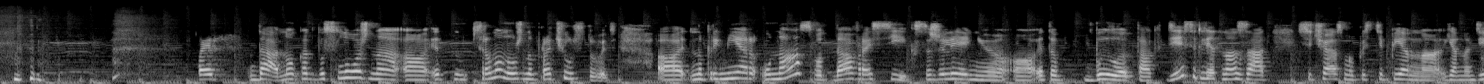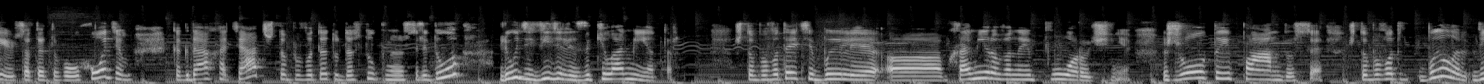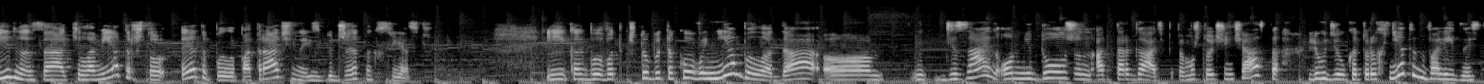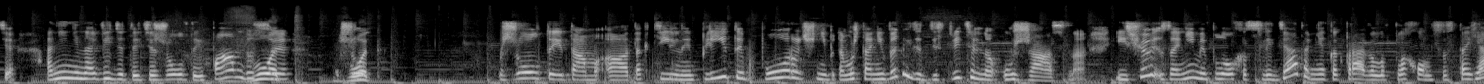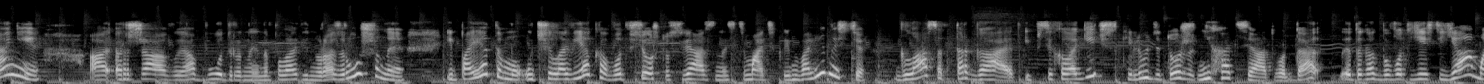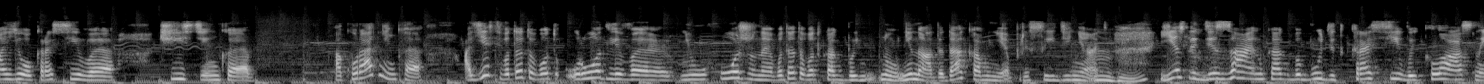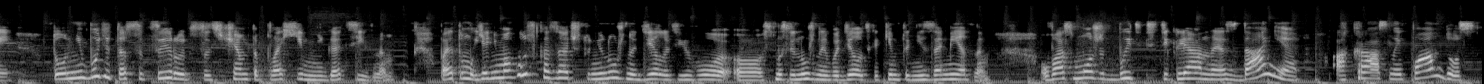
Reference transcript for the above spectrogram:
Да, но как бы сложно, а, это все равно нужно прочувствовать. А, например, у нас вот, да, в России, к сожалению, а, это было так 10 лет назад. Сейчас мы постепенно, я надеюсь, от этого уходим, когда хотят, чтобы вот эту доступную среду люди видели за километр чтобы вот эти были э, хромированные поручни, желтые пандусы, чтобы вот было видно за километр, что это было потрачено из бюджетных средств. И как бы вот, чтобы такого не было, да, э, дизайн, он не должен отторгать, потому что очень часто люди, у которых нет инвалидности, они ненавидят эти желтые пандусы. Вот, жел... вот желтые там а, тактильные плиты, поручни, потому что они выглядят действительно ужасно. И еще за ними плохо следят, они, как правило, в плохом состоянии, а, ржавые, ободранные, наполовину разрушенные, и поэтому у человека вот все, что связано с тематикой инвалидности, глаз отторгает, и психологически люди тоже не хотят, вот, да, это как бы вот есть я, мое красивое, чистенькое, аккуратненькое, а есть вот это вот уродливое, неухоженное, вот это вот как бы, ну, не надо, да, ко мне присоединять. Угу. Если дизайн как бы будет красивый, классный, то он не будет ассоциироваться с чем-то плохим, негативным. Поэтому я не могу сказать, что не нужно делать его, э, в смысле, нужно его делать каким-то незаметным. У вас может быть стеклянное здание, а красный пандус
